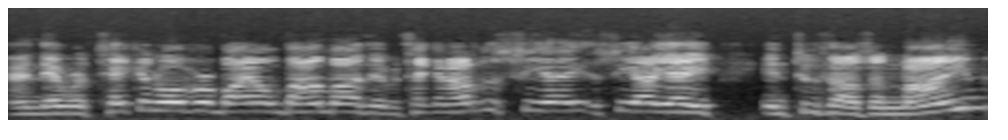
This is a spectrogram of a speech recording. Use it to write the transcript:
And they were taken over by Obama. They were taken out of the CIA, in 2009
